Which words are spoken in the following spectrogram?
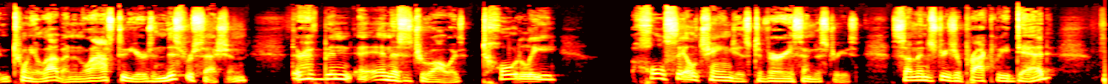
in 2011, in the last two years, in this recession, there have been, and this is true always, totally wholesale changes to various industries. Some industries are practically dead.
